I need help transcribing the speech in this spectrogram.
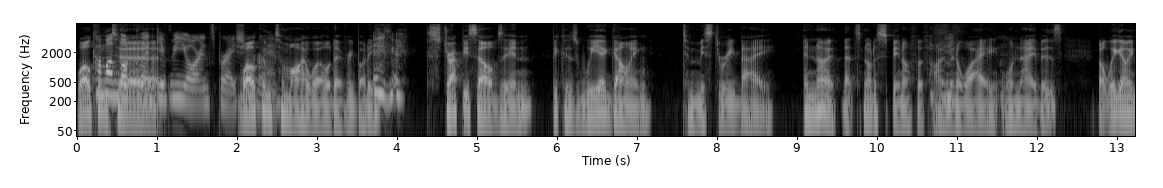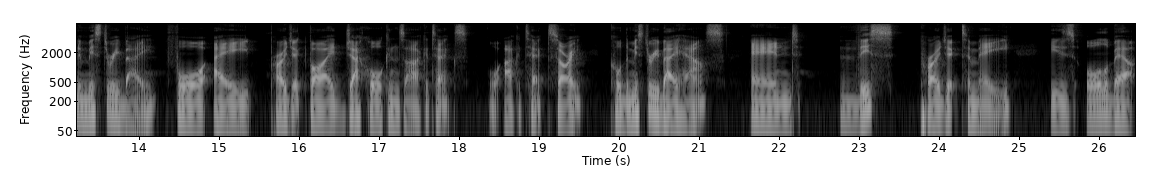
Welcome Come on, to Lachlan, give me your inspiration. welcome gram. to my world, everybody. Strap yourselves in because we are going to Mystery Bay. And no, that's not a spin off of Home and Away or Neighbours, but we're going to Mystery Bay for a project by Jack Hawkins Architects, or Architect, sorry, called the Mystery Bay House. And this project to me is all about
